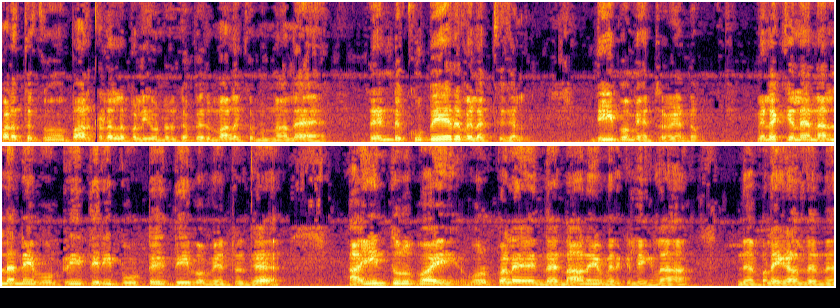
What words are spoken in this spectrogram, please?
படத்துக்கும் பார்க்கடலை பள்ளி கொண்டு இருக்க பெருமாளுக்கு முன்னால ரெண்டு குபேர விளக்குகள் தீபம் ஏற்ற வேண்டும். விளக்கில் நல்லெண்ணெய் ஊற்றி திரி போட்டு தீபம் ஏற்றுங்க. ஐந்து ரூபாய் ஒரு பழைய இந்த நாணயம் இருக்கு இல்லைங்களா? இந்த பழைய காலத்தில் இந்த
